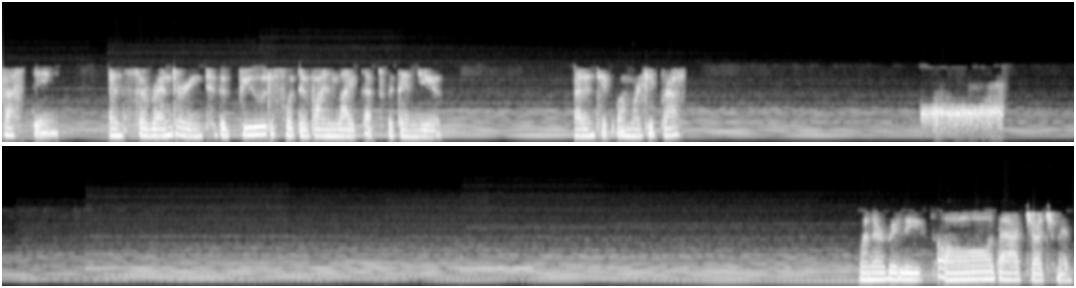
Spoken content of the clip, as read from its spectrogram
trusting and surrendering to the beautiful divine light that's within you. Go ahead and take one more deep breath. When I release all that judgment.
